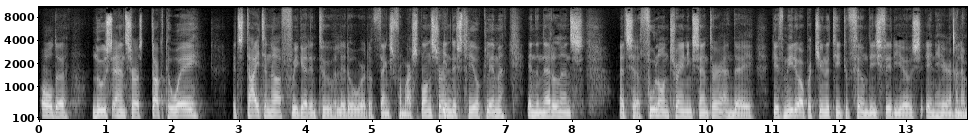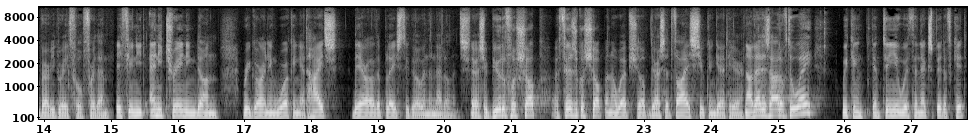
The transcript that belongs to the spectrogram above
All the loose ends are tucked away. It's tight enough. We get into a little word of thanks from our sponsor, Industrieel Klimmen in the Netherlands. It's a full-on training center and they give me the opportunity to film these videos in here and I'm very grateful for them. If you need any training done regarding working at heights, they are the place to go in the Netherlands. There's a beautiful shop, a physical shop and a web shop. There's advice you can get here. Now that is out of the way we can continue with the next bit of kit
